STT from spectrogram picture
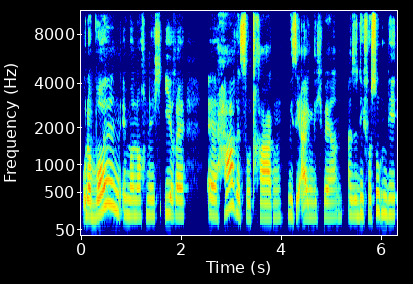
oder wollen immer noch nicht ihre äh, Haare so tragen, wie sie eigentlich wären. Also die versuchen die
